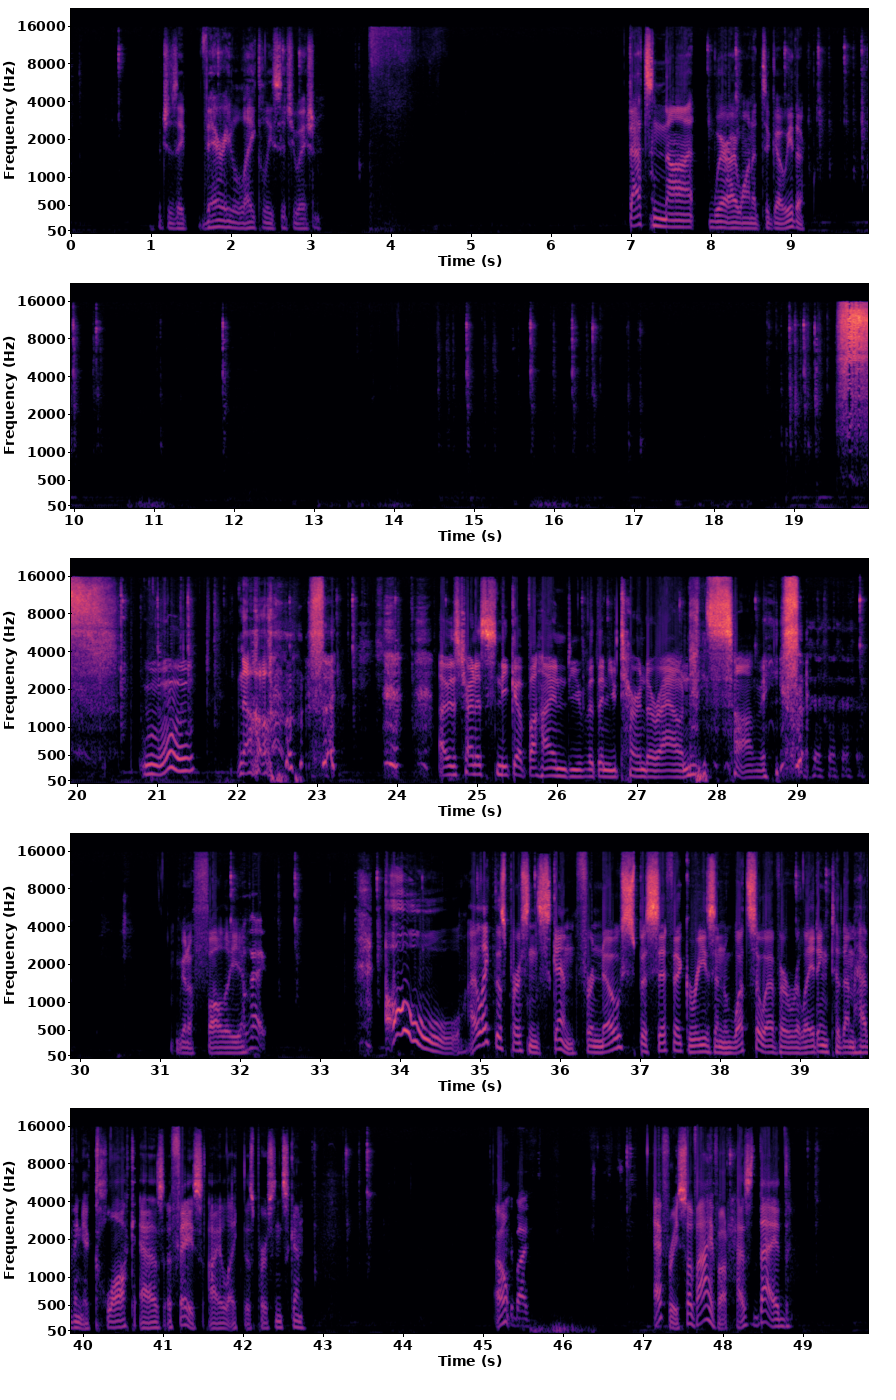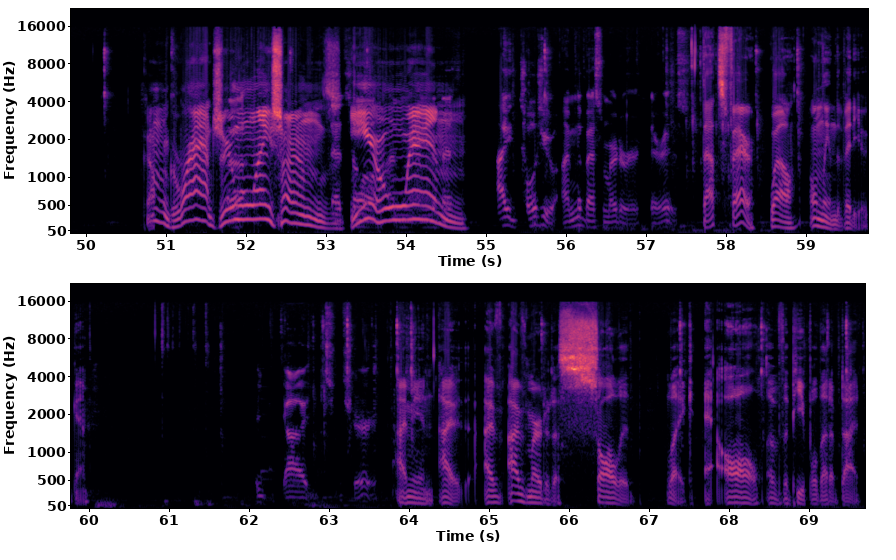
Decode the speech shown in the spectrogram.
Which is a very likely situation. That's not where I wanted to go either. Ooh, no. I was trying to sneak up behind you, but then you turned around and saw me. I'm gonna follow you. Okay. Oh, I like this person's skin for no specific reason whatsoever relating to them having a clock as a face. I like this person's skin. Oh, Goodbye. every survivor has died. Congratulations! All. you I'm- win! I told you, I'm the best murderer there is. That's fair. Well, only in the video game. Uh, sure. I mean, I I've I've murdered a solid like all of the people that have died.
